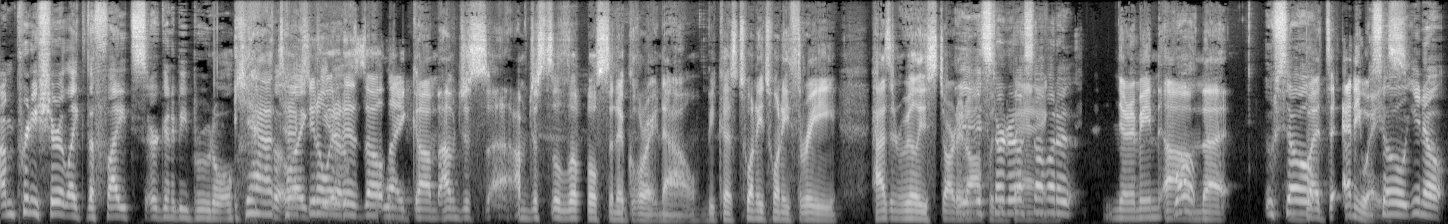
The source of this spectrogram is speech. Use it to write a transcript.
I'm pretty sure like the fights are going to be brutal. Yeah, Tex, like, you know you what know, it is though. Like, um, I'm just I'm just a little cynical right now because 2023 hasn't really started it, off. It started us off on a. You know what I mean? Well, um, uh, so, but anyways, so you know,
